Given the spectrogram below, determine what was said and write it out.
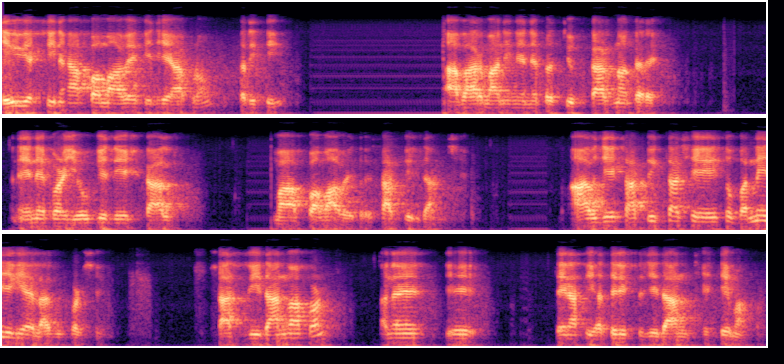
એવી વ્યક્તિને આપવામાં આવે કે જે આપણો ફરીથી આભાર માનીને એને પ્રત્યુપકાર ન કરે અને એને પણ યોગ્ય દેશકાલમાં આપવામાં આવે તો એ સાત્વિક દાન છે આ જે સાત્વિકતા છે એ તો બંને જગ્યાએ લાગુ પડશે. શાસ્ત્રીય દાનમાં પણ અને જે તેનાથી અતિરિક્ત જે દાન છે તેમાં પણ.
